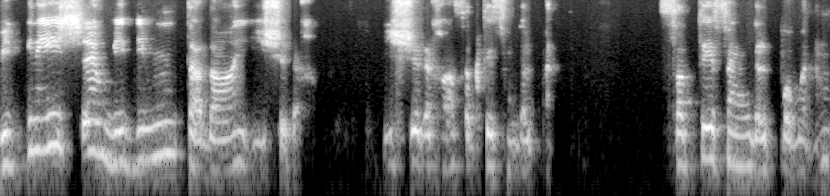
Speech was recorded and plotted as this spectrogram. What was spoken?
விக்னேஷ விதிம் ததா ஈஸ்வர ஈஸ்வரகா சத்திய சங்கல்பன் சத்திய சங்கல்பவனும்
